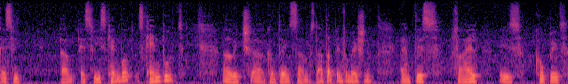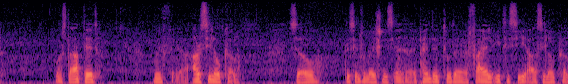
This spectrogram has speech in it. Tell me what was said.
sv, um, sv scanboot, scanboot uh, which uh, contains some startup information and this file is copied was started with uh, RC local. So this information is uh, appended to the file etc RC local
